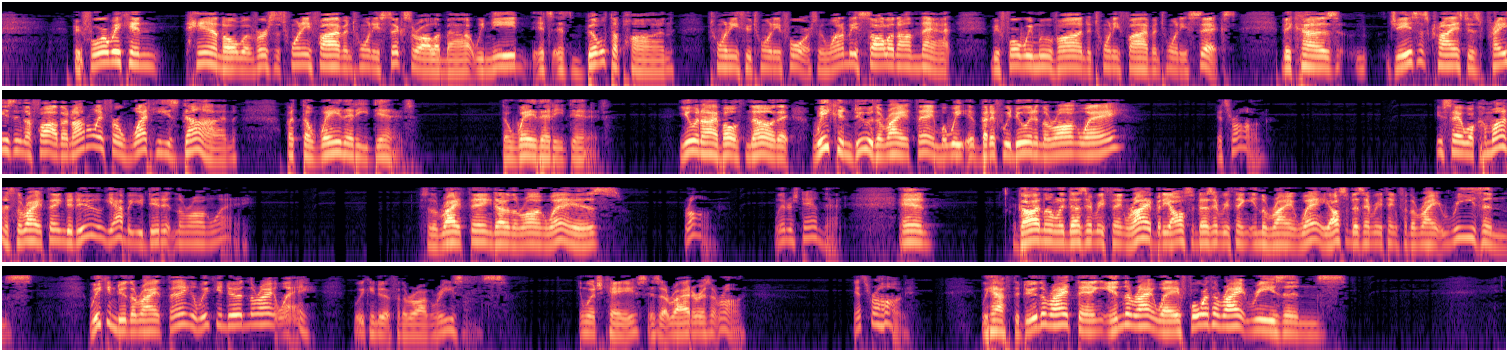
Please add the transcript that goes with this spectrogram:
before we can handle what verses 25 and 26 are all about, we need, it's, it's built upon 20 through 24. So we want to be solid on that before we move on to 25 and 26. Because Jesus Christ is praising the Father not only for what He's done, but the way that He did it. The way that He did it. You and I both know that we can do the right thing, but we, but if we do it in the wrong way, it's wrong. You say, well, come on, it's the right thing to do. Yeah, but you did it in the wrong way. So the right thing done in the wrong way is wrong. We understand that. And God not only does everything right, but He also does everything in the right way. He also does everything for the right reasons. We can do the right thing and we can do it in the right way. We can do it for the wrong reasons. In which case, is it right or is it wrong? It's wrong. We have to do the right thing in the right way for the right reasons.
